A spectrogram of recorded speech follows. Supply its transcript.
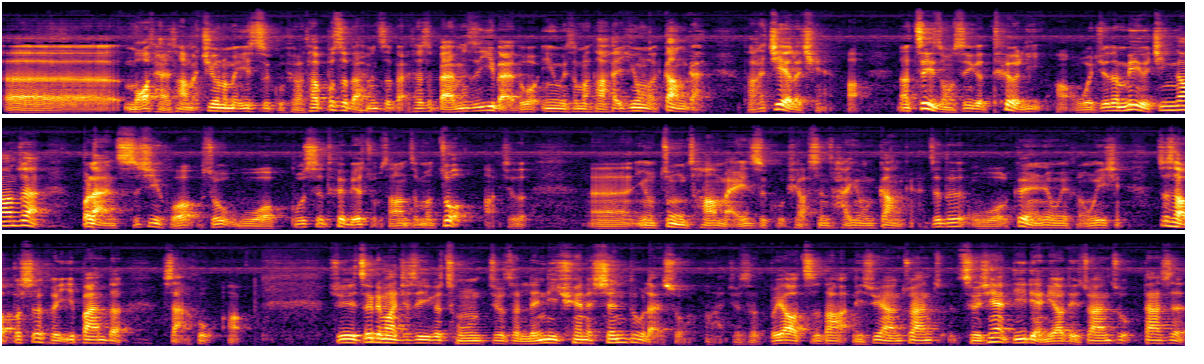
呃，茅台上面就那么一只股票，它不是百分之百，它是百分之一百多，因为什么？它还用了杠杆，它还借了钱啊。那这种是一个特例啊。我觉得没有金刚钻不揽瓷器活，所以我不是特别主张这么做啊。就是，呃，用重仓买一只股票，甚至还用杠杆，这都我个人认为很危险，至少不适合一般的散户啊。所以这个地方就是一个从就是能力圈的深度来说啊，就是不要自大。你虽然专注，首先第一点你要得专注，但是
